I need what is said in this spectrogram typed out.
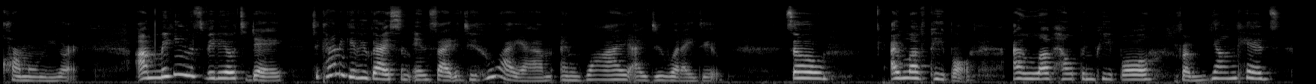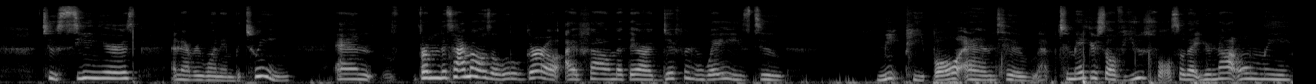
Carmel, New York. I'm making this video today to kind of give you guys some insight into who I am and why I do what I do. So, I love people. I love helping people from young kids to seniors and everyone in between. And from the time I was a little girl, I found that there are different ways to meet people and to to make yourself useful so that you're not only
